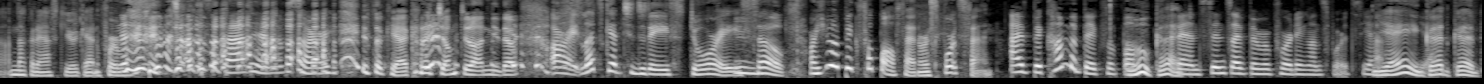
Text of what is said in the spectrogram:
I'm not going to ask you again for a minute. That was a bad hint. I'm sorry. it's okay. I kind of jumped it on you though. All right, let's get to today's story. Mm. So, are you a big football fan or a sports fan? I've become a big football Oh, good. fan since I've been reporting on sports. Yeah. Yay, Yeah. good, good.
